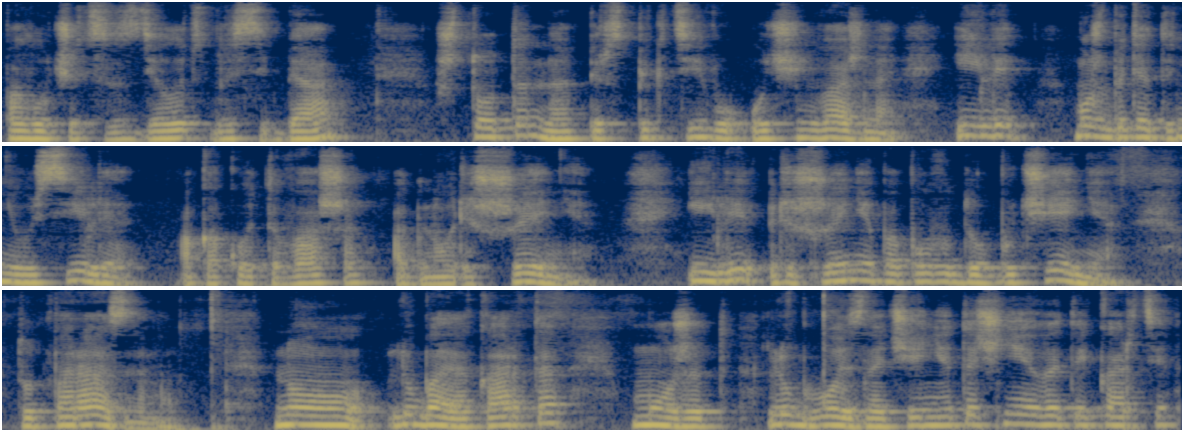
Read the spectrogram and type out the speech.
получится сделать для себя что-то на перспективу очень важное. Или, может быть, это не усилие, а какое-то ваше одно решение. Или решение по поводу обучения. Тут по-разному. Но любая карта может, любое значение, точнее в этой карте,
